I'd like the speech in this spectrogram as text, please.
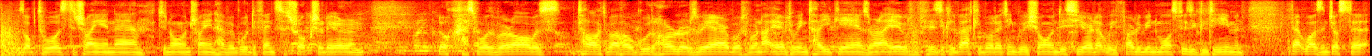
it was up to us to try and, um, you know, and try and have a good defensive structure there. And look, I suppose we're always talked about how good hurlers we are, but we're not able to win tight games, we're not able for physical battle. But I think we've shown this year that we've probably been the most physical team, and that wasn't just a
